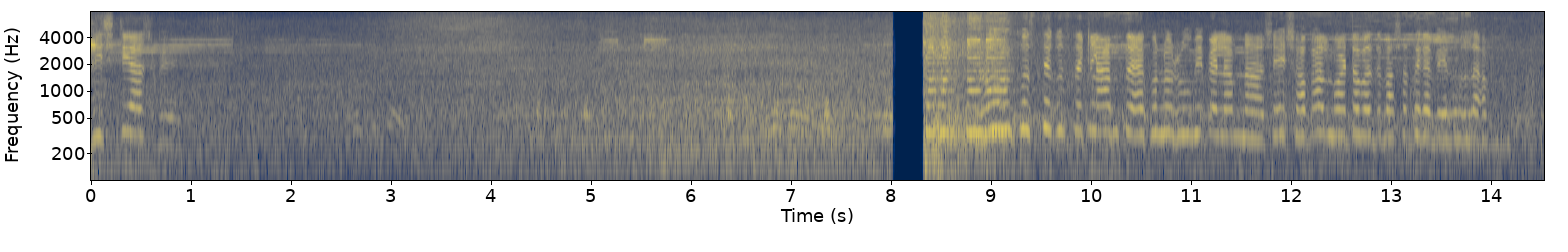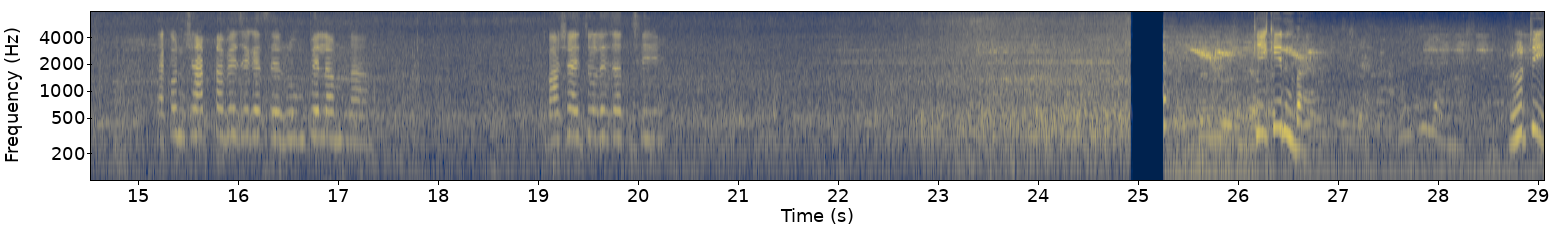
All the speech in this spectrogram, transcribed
বৃষ্টি আসবে। খুঁজতে খুঁজতে ক্লান্ত, এখনও রুমই পেলাম না। সেই সকাল নয়টা বাজে বাসা থেকে বের হলাম। এখন সাতটা বেজে গেছে রুম পেলাম না। বাসায় চলে যাচ্ছি। কি কিনবা? রুটি?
